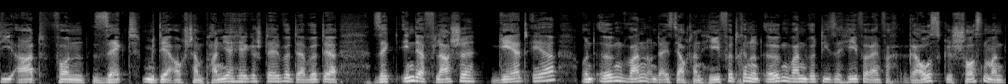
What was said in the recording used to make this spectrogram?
die Art von Sekt, mit der auch Champagner hergestellt wird. Da wird der Sekt in der Flasche, gärt er und irgendwann, und da ist ja auch dann Hefe drin, und irgendwann wird diese Hefe einfach rausgeschossen. Man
